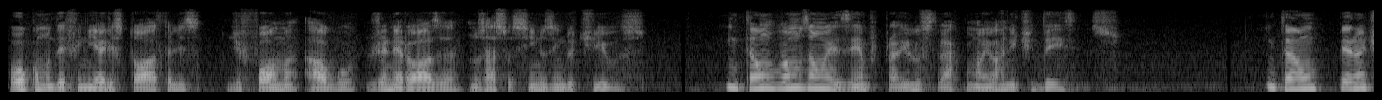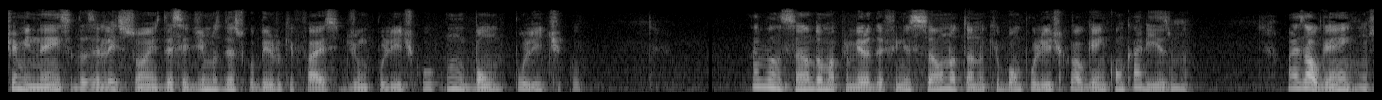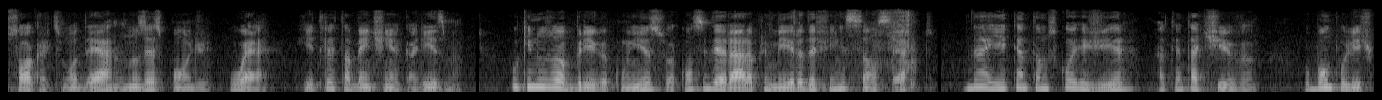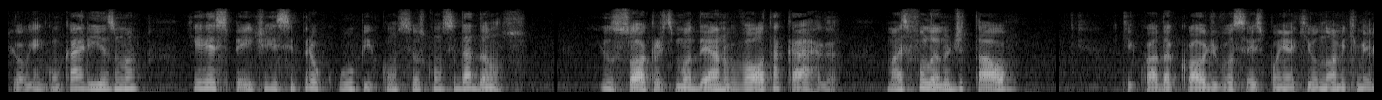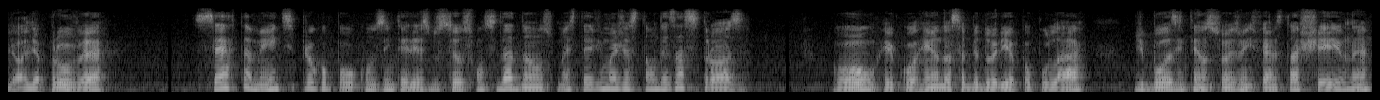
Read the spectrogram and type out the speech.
ou como definia Aristóteles, de forma algo generosa nos raciocínios indutivos. Então, vamos a um exemplo para ilustrar com maior nitidez isso. Então, perante a eminência das eleições, decidimos descobrir o que faz de um político um bom político. Avançando a uma primeira definição, notando que o bom político é alguém com carisma, mas alguém, um Sócrates moderno, nos responde: Ué, Hitler também tinha carisma? O que nos obriga com isso a considerar a primeira definição, certo? Daí tentamos corrigir a tentativa. O bom político é alguém com carisma, que respeite e se preocupe com seus concidadãos. E o Sócrates moderno volta à carga. Mas fulano de tal, que cada qual de vocês põe aqui o nome que melhor lhe aprouver, certamente se preocupou com os interesses dos seus concidadãos, mas teve uma gestão desastrosa. Ou, recorrendo à sabedoria popular, de boas intenções o inferno está cheio, né?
